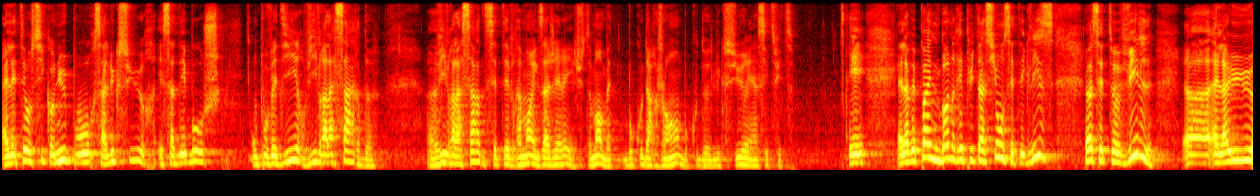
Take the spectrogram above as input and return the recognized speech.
elle était aussi connue pour sa luxure et sa débauche. On pouvait dire vivre à la sarde. Euh, vivre à la sarde, c'était vraiment exagéré, justement, mettre beaucoup d'argent, beaucoup de luxure et ainsi de suite. Et elle n'avait pas une bonne réputation, cette église, euh, cette ville. elle a eu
